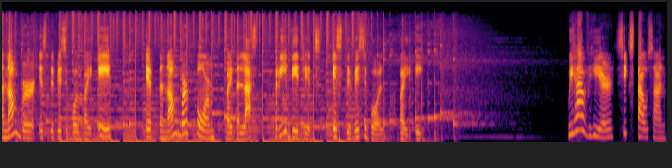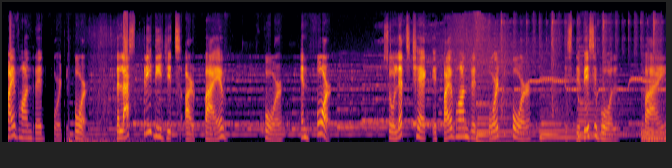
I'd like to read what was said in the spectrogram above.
A number is divisible by 8 if the number formed by the last three digits is divisible by 8. We have here 6,544. The last three digits are 5, 4, and 4. So let's check if 544 is divisible by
